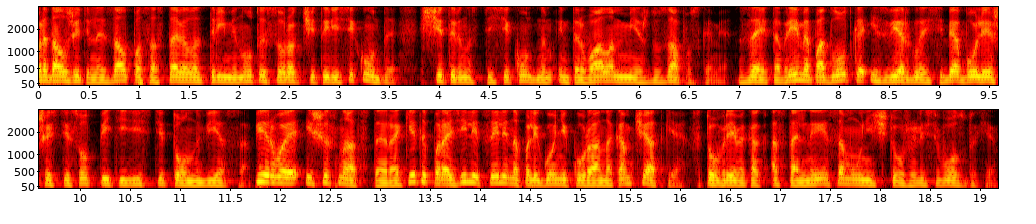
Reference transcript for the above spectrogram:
Продолжительность залпа составила 3 минуты 44 секунды с 14-секундным интервалом между запусками. За это время подлодка извергла из себя более 650 тонн веса. Первая и 16 ракеты поразили цели на полигоне Кура на Камчатке, в то время как остальные самоуничтожились в воздухе.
